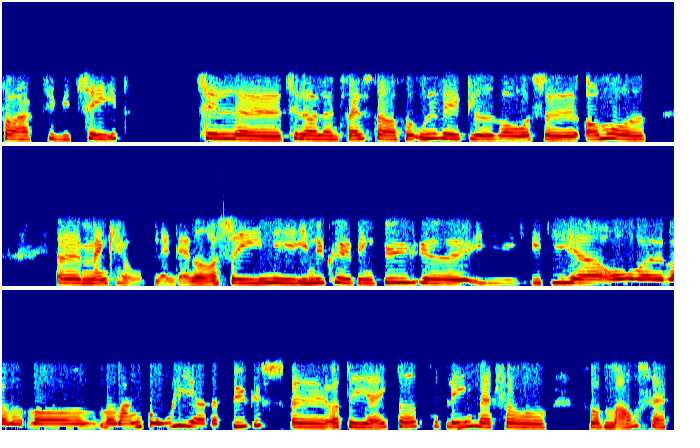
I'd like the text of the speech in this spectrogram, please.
få aktivitet til, øh, til Lolland Falster og få udviklet vores øh, område. Øh, man kan jo blandt andet også se ind i, i Nykøbing by øh, i, i de her år, øh, hvor, hvor, hvor mange boliger der bygges, øh, og det er ikke noget problem at få, få dem afsat.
